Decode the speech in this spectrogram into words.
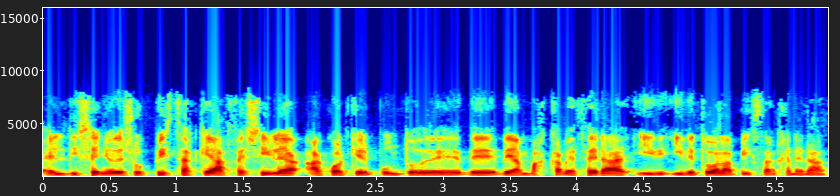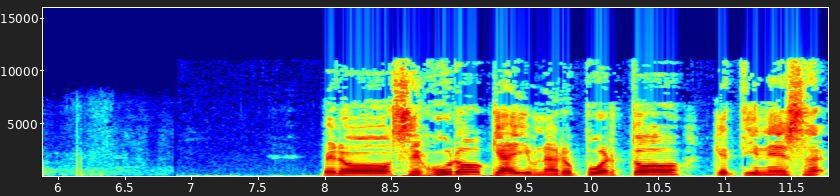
el diseño de sus pistas que es accesible a, cualquier punto de, ambas cabeceras y, de toda la pista en general. Pero seguro que hay un aeropuerto que tienes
